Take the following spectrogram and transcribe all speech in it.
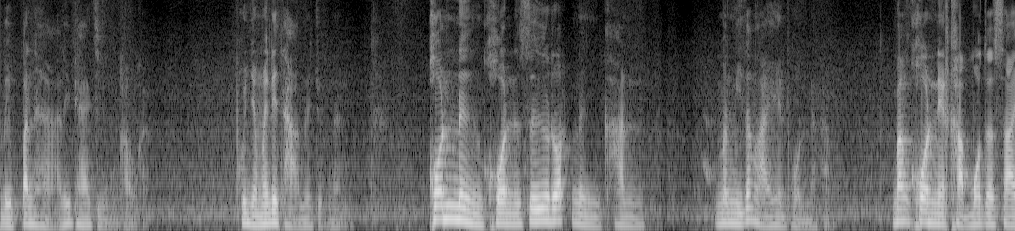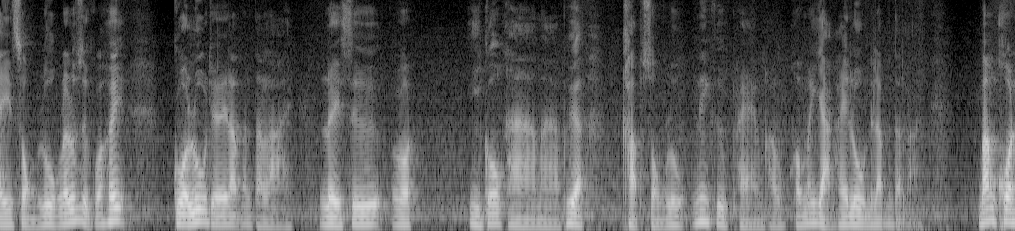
หรือปัญหาที่แท้จริงของเขาครับคุณยังไม่ได้ถามในจุดนั้น คนหนึ่งคนซื้อรถหนึ่งคัน มันมีตั้งหลายเหตุผลนะครับ บางคนเนี่ยขับมอเตอร์ไซค์ส่งลูกแล้วรู้สึกว่าเฮ้ยกลัวลูกจะได้รับอันตราย เลยซื้อรถ eco car มาเพื่อขับส่งลูกนี่คือแผลของเขาเขาไม่อยากให้ลูกได้รับอันตราย บางคน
